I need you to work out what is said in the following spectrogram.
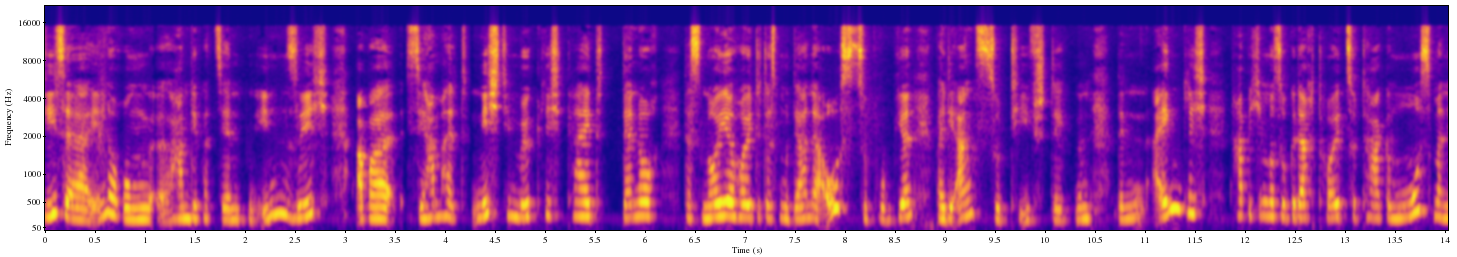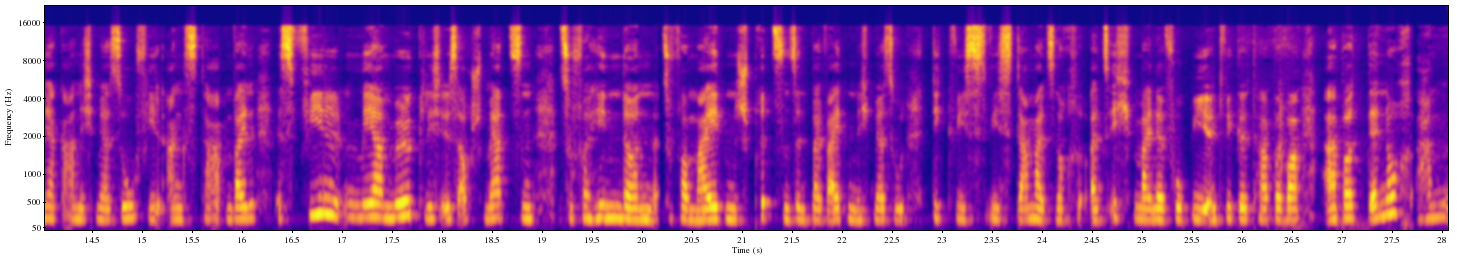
Diese Erinnerungen äh, haben die Patienten in sich, aber sie haben halt nicht die Möglichkeit, dennoch das Neue heute, das Moderne auszuprobieren, weil die Angst so tief steckt. Denn eigentlich habe ich immer so gedacht, heutzutage muss man ja gar nicht mehr so viel Angst haben, weil es viel mehr möglich ist, auch Schmerzen zu verhindern, zu vermeiden. Spritzen sind bei weitem nicht mehr so dick, wie es damals noch, als ich meine Phobie entwickelt habe, war. Aber dennoch haben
